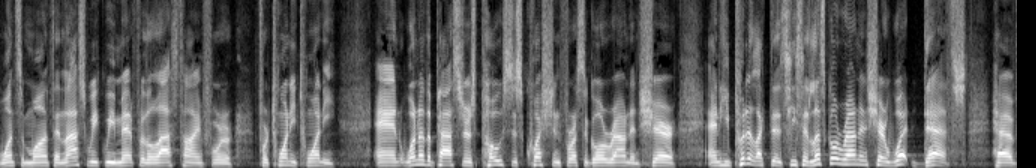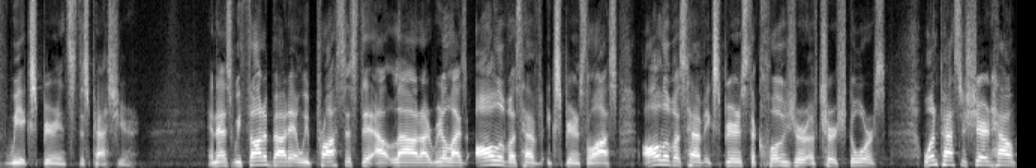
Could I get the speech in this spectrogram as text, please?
once a month. And last week we met for the last time for, for 2020. And one of the pastors posed this question for us to go around and share. And he put it like this He said, Let's go around and share what deaths have we experienced this past year. And as we thought about it and we processed it out loud, I realized all of us have experienced loss. All of us have experienced the closure of church doors. One pastor shared how,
